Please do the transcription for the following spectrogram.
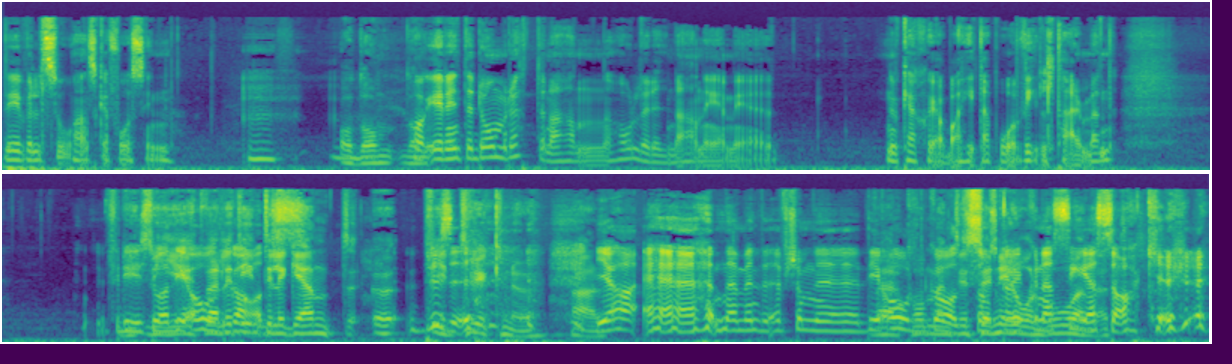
Det är väl så han ska få sin, Mm. och de, de, är det inte de rötterna han håller i när han är med Nu kanske jag bara hittar på vilt här men För det är ju så vi the ger ett väldigt gods intelligent uttryck nu. Här. Ja, eh, nej men eftersom eh, the old gods så ska kunna se saker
